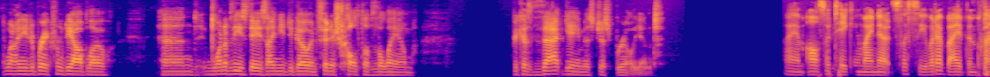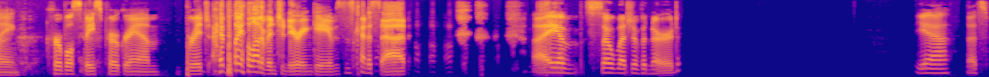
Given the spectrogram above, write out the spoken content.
when I need a break from Diablo, and one of these days I need to go and finish Cult of the Lamb because that game is just brilliant. I am also taking my notes. Let's see, what have I been playing? Kerbal Space Program, Bridge. I play a lot of engineering games. It's kind of sad. I am so much of a nerd. Yeah, that's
